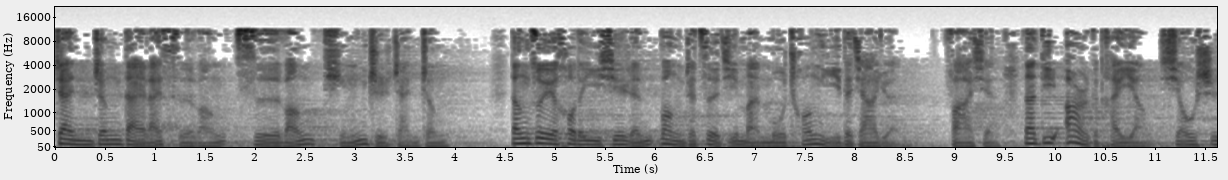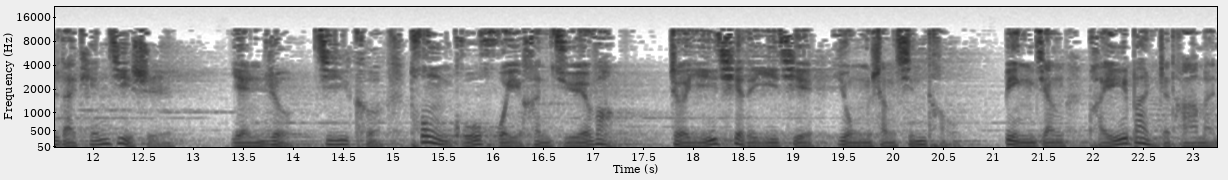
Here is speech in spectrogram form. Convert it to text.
战争带来死亡，死亡停止战争。当最后的一些人望着自己满目疮痍的家园，发现那第二个太阳消失在天际时，炎热、饥渴、痛苦、悔恨、绝望，这一切的一切涌上心头，并将陪伴着他们，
